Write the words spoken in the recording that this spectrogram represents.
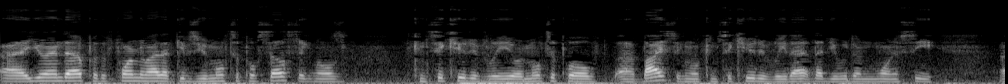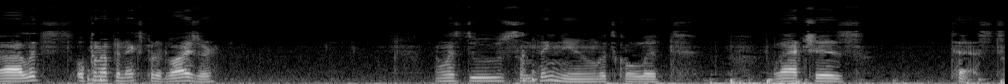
uh, you end up with a formula that gives you multiple sell signals consecutively or multiple uh, buy signal consecutively that, that you wouldn't want to see. Uh, let's open up an expert advisor and let's do something new. Let's call it latches test.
